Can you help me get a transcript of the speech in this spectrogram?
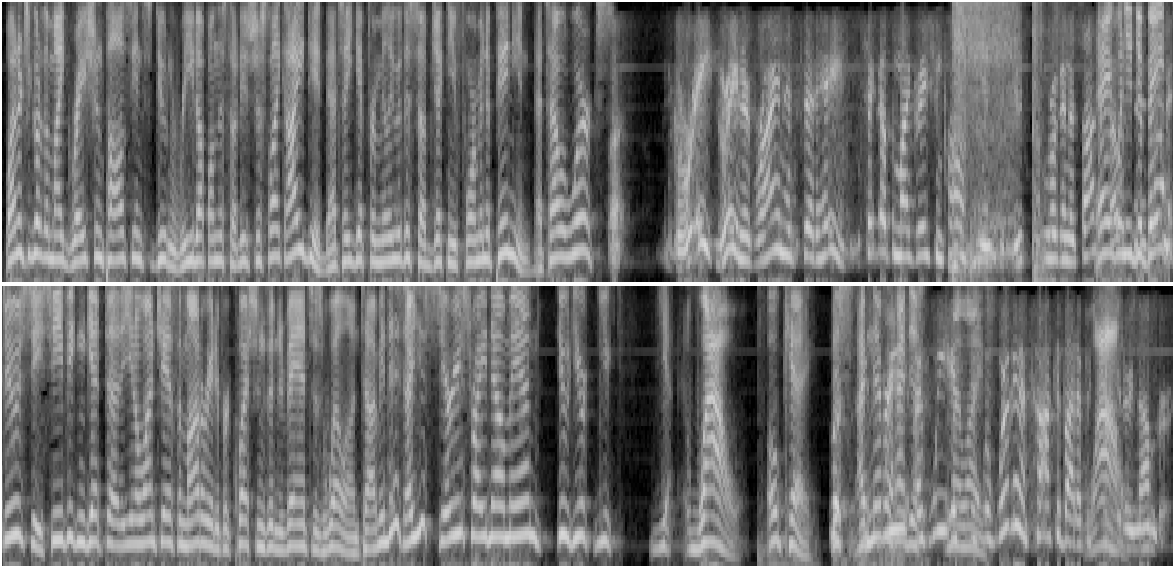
why don't you go to the Migration Policy Institute and read up on the studies just like I did? That's how you get familiar with the subject and you form an opinion. That's how it works. Uh, Great, great. And if Ryan had said, "Hey, check out the Migration Policy Institute," we're going to talk Hey, about. when you debate. Ducey, see if you can get, uh, you know, why don't you ask the moderator for questions in advance as well on top? I mean, this, are you serious right now, man? Dude, you're, you, yeah, wow. Okay. This, I've never we- had this we, in my if, life. If we're going to talk about a Wow. particular number,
